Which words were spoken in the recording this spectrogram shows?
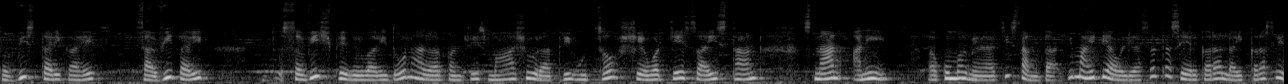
सव्वीस तारीख आहे सहावी तारीख सव्वीस फेब्रुवारी दोन हजार पंचवीस महाशिवरात्री उत्सव शेवटचे साई स्थान स्नान आणि कुंभमेळ्याची सांगता. ही माहिती आवडली असेल तर शेअर करा लाईक करा श्री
